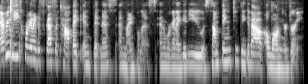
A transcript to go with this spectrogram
Every week, we're going to discuss a topic in fitness and mindfulness, and we're going to give you something to think about along your journey.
